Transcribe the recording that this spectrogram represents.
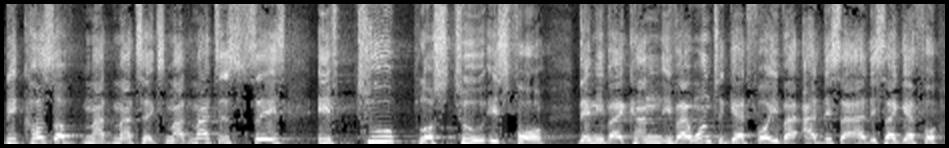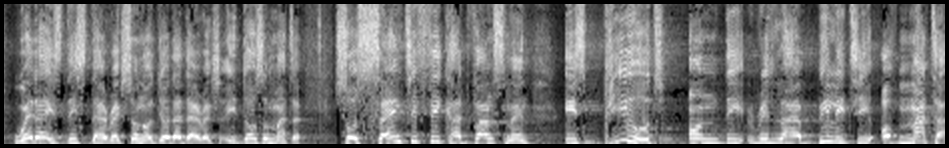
Because of mathematics. Mathematics says if 2 plus 2 is 4, then if I can, if I want to get four, if I add this, I add this, I get four. Whether it's this direction or the other direction, it doesn't matter. So scientific advancement is built on the reliability of matter.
